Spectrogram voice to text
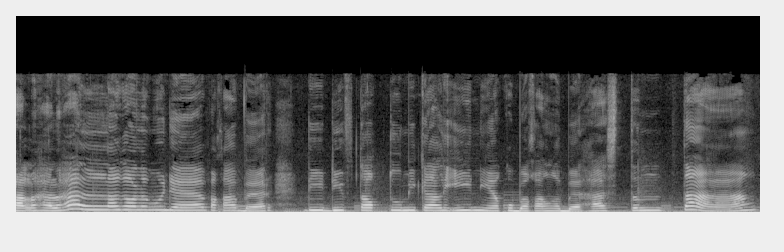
Halo halo halo kaula muda, apa kabar? Di Div Talk to Me kali ini aku bakal ngebahas tentang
